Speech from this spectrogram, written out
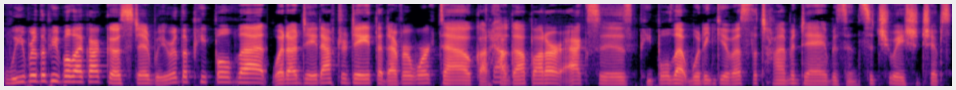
We were the people that got ghosted. We were the people that went on date after date that never worked out, got Yeah. hung up on our exes, people that wouldn't give us the time of day, was in situationships.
